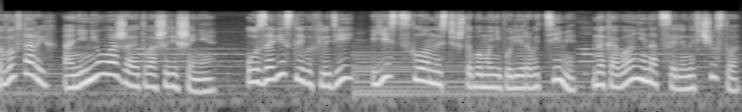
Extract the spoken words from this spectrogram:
Во-вторых, они не уважают ваши решения. У завистливых людей есть склонность, чтобы манипулировать теми, на кого они нацелены в чувство,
